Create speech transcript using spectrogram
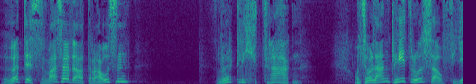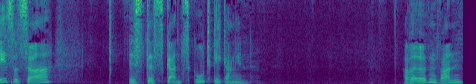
wird das Wasser da draußen wirklich tragen. Und solange Petrus auf Jesus sah, ist das ganz gut gegangen. Aber irgendwann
